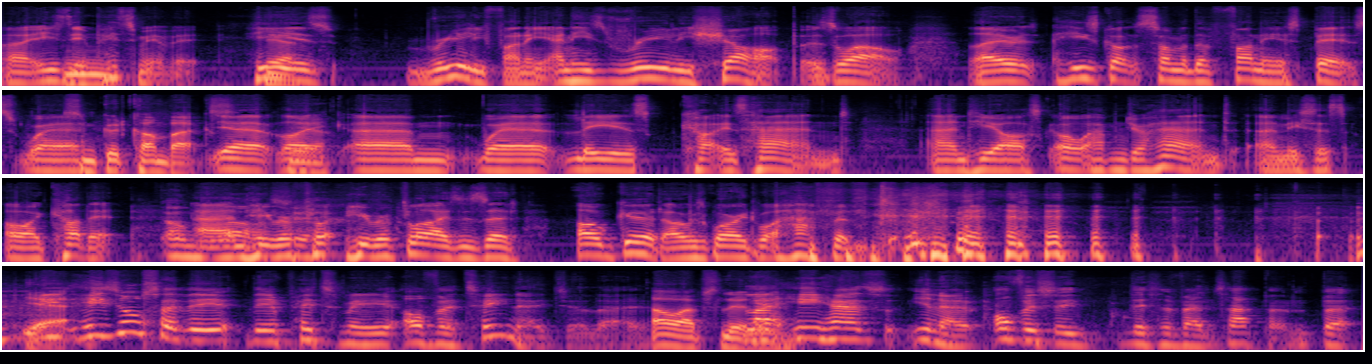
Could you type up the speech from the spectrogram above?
Uh, he's the Mm. epitome of it. He Yeah. is really funny and he's really sharp as well. There, he's got some of the funniest bits where Some good comebacks. yeah, like Um, where Lee has cut his hand. And he asks, "Oh, what happened to your hand?" And he says, "Oh, I cut it." On and he glass, repli- yeah. he replies and said, "Oh, good. I was worried what happened." yeah. He, he's also the the epitome of a teenager though. oh, absolutely. Like he has, you know, obviously this event's happened, but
